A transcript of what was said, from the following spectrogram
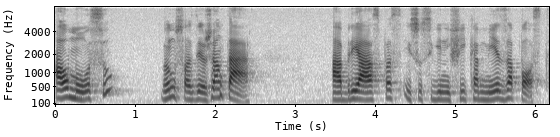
almoço, vamos fazer jantar. Abre aspas, isso significa mesa posta.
